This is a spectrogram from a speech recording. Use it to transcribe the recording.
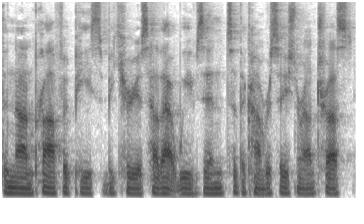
the nonprofit piece, I'd be curious how that weaves into the conversation around trust,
